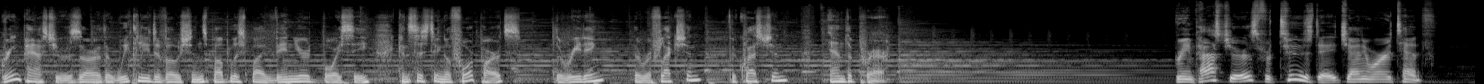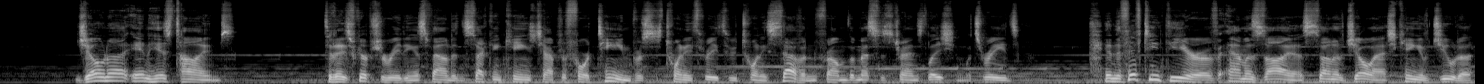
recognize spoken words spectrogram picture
Green Pastures are the weekly devotions published by Vineyard Boise, consisting of four parts the reading, the reflection, the question, and the prayer. Green Pastures for Tuesday, January 10th. Jonah in his times. Today's scripture reading is found in 2 Kings chapter 14 verses 23 through 27 from the Message translation, which reads: In the 15th year of Amaziah, son of Joash, king of Judah,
